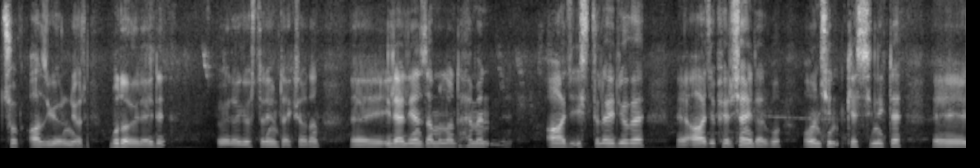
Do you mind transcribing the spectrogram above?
çok az görünüyor. Bu da öyleydi. Böyle göstereyim tekrardan. Ee, ilerleyen zamanlarda hemen ağacı istila ediyor ve e, ağacı perişan eder bu. Onun için kesinlikle e,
